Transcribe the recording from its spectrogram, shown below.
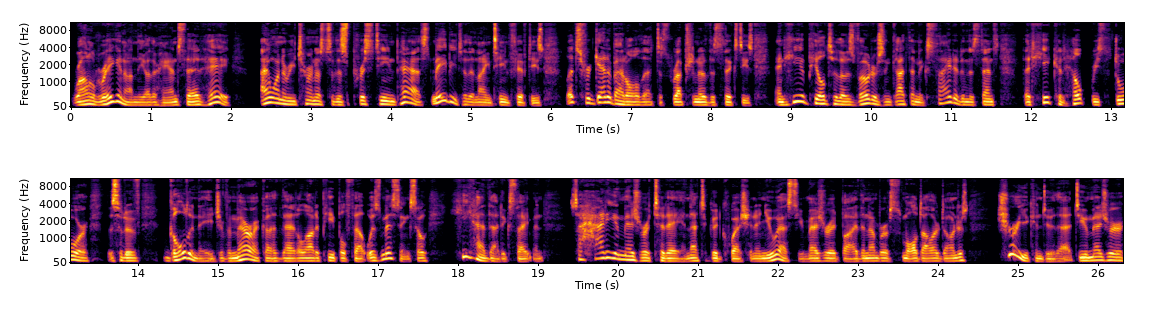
Ronald Reagan, on the other hand, said, Hey, I want to return us to this pristine past, maybe to the 1950s. Let's forget about all that disruption of the 60s. And he appealed to those voters and got them excited in the sense that he could help restore the sort of golden age of America that a lot of people felt was missing. So he had that excitement. So, how do you measure it today? And that's a good question. In U.S., you measure it by the number of small dollar donors? Sure, you can do that. Do you measure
